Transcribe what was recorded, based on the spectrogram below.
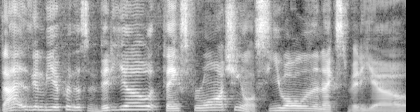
that is going to be it for this video. Thanks for watching. I'll see you all in the next video.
